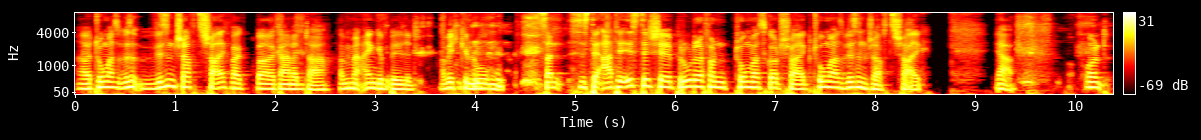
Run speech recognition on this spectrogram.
Aber Thomas Wiss Wissenschaftsschalk war, war gar nicht da. Habe ich mir eingebildet. Habe ich gelogen. Das ist der atheistische Bruder von Thomas Gottschalk, Thomas Wissenschaftsschalk. Ja. Und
